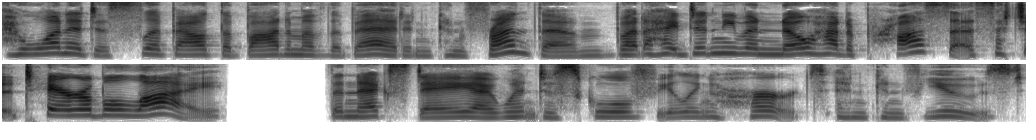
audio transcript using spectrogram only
I wanted to slip out the bottom of the bed and confront them, but I didn't even know how to process such a terrible lie. The next day, I went to school feeling hurt and confused.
